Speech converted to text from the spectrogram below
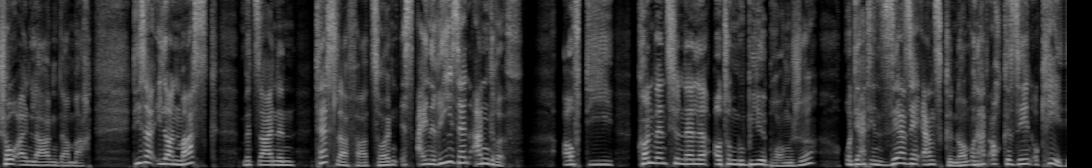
Showeinlagen da macht. Dieser Elon Musk mit seinen Tesla-Fahrzeugen ist ein Riesenangriff auf die konventionelle Automobilbranche und der hat ihn sehr, sehr ernst genommen und hat auch gesehen, okay,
